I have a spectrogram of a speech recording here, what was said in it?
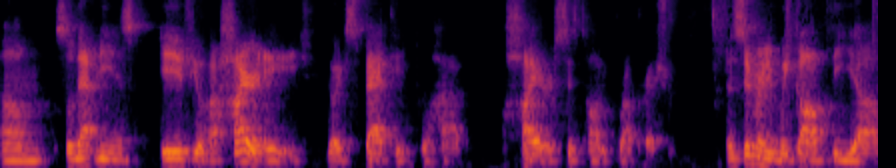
Um, so that means if you have a higher age, you're expected to have higher systolic blood pressure. And similarly, we got the uh,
